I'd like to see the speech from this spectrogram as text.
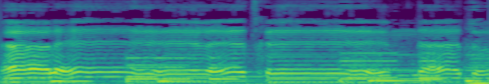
על ארץ חמדתו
